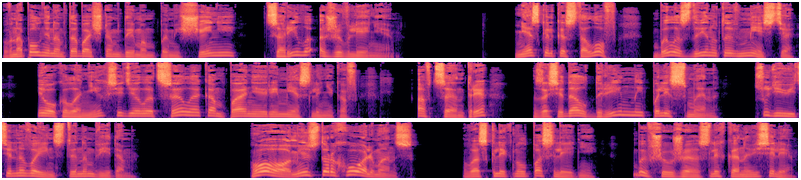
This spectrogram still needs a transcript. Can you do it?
В наполненном табачным дымом помещении царило оживление. Несколько столов было сдвинуто вместе, и около них сидела целая компания ремесленников, а в центре заседал длинный полисмен с удивительно воинственным видом. «О, мистер Хольманс!» — воскликнул последний, бывший уже слегка навеселе.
